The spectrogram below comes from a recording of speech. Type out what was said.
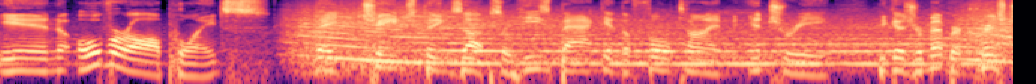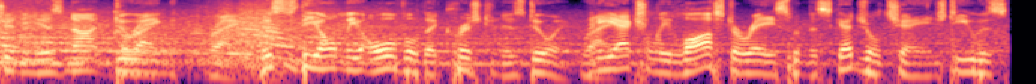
in overall points. They changed things up, so he's back in the full-time entry because remember, Christian is not doing. Right. right. This is the only oval that Christian is doing. Right. he actually lost a race when the schedule changed. He was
